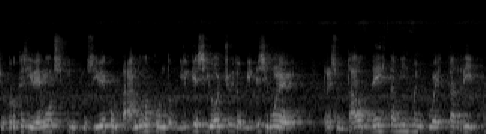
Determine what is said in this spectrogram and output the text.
Yo creo que si vemos, inclusive comparándonos con 2018 y 2019, resultados de esta misma encuesta ritmo,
